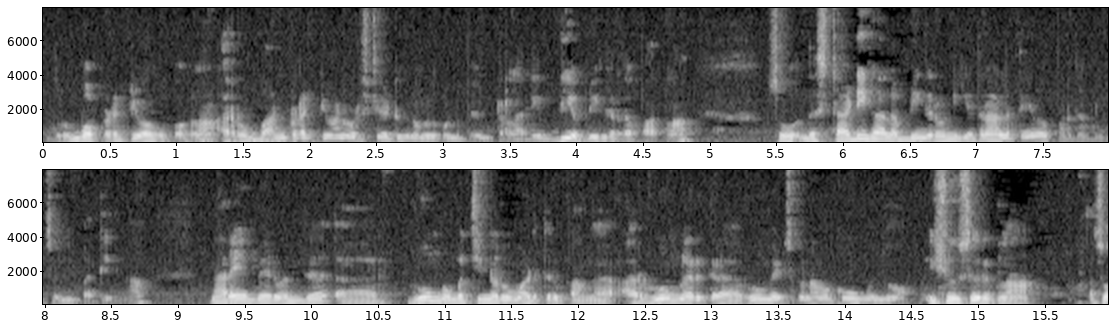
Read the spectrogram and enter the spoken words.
அது ரொம்ப ப்ரொடக்டிவாக போகலாம். அது ரொம்ப அன்ப்ரொடக்டிவான ஒரு ஸ்டேட்டுக்கு நம்மளை கொண்டு போய் விட்டுறலாம். அது எப்படி அப்படிங்கிறத பார்க்கலாம். ஸோ இந்த ஸ்டடி ஹால் அப்படிங்கிற ஒன்று எதனால் தேவைப்படுது அப்படின்னு சொல்லி பார்த்தீங்கன்னா நிறைய பேர் வந்து ரூம் ரொம்ப சின்ன ரூமாக எடுத்திருப்பாங்க. ரூமில் இருக்கிற ரூம்மேட்ஸ்க்கும் நமக்கும் கொஞ்சம் இஷ்யூஸ் இருக்கலாம். ஸோ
